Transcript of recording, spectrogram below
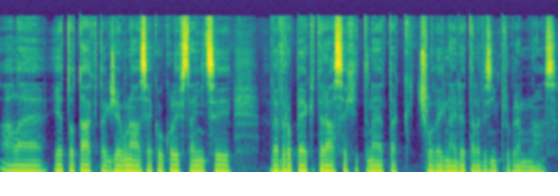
ale je to tak, takže u nás jakoukoliv stanici v Evropě, která se chytne, tak člověk najde televizní program u nás.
